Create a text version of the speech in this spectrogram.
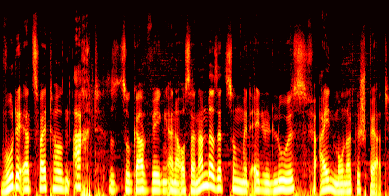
wurde er 2008 sogar wegen einer Auseinandersetzung mit Adrian Lewis für einen Monat gesperrt.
